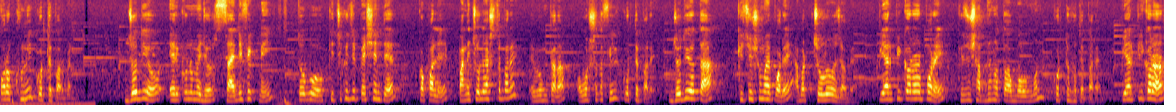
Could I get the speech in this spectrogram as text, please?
পরক্ষণেই করতে পারবেন। যদিও এর কোনো মেজর সাইড এফেক্ট নেই, তবুও কিছু কিছু পেশেন্টের কপালে পানি চলে আসতে পারে এবং তারা অবশ্যতা ফিল করতে পারে। যদিও তা কিছু সময় পরে আবার চলেও যাবে। পিআরপি করার পরে কিছু সাবধানতা অবলম্বন করতে হতে পারে। পিআরপি করার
